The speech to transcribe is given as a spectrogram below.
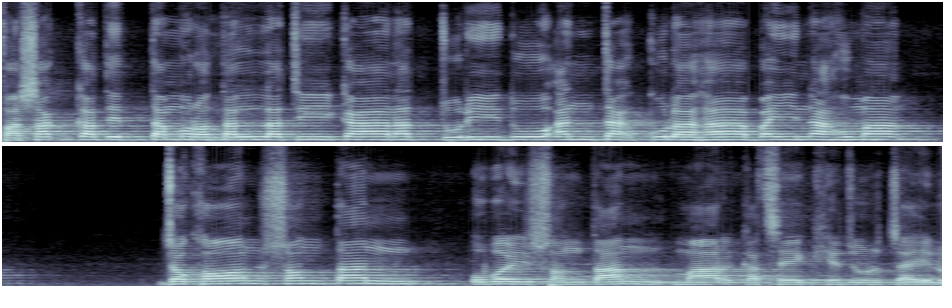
ফাসাক্কাতিত্তামরতাল্লাতি কানাত তুরিদু আন তাকুলাহা বাইনাহুমা। যখন সন্তান, উভয় সন্তান মার কাছে খেজুর চাইল,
